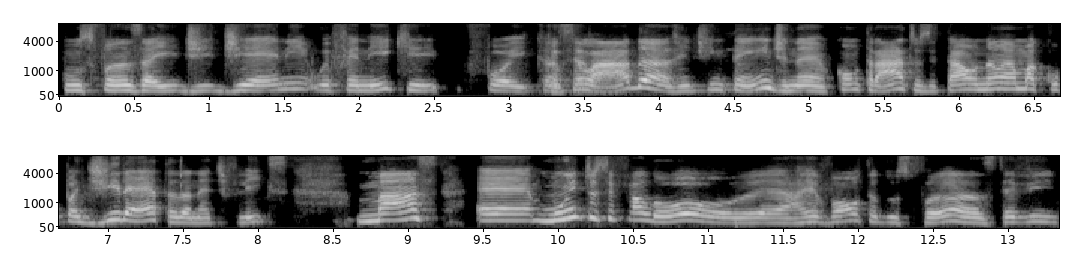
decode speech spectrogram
com os fãs aí de, de Anne with Annie, que foi cancelada, a gente entende, né, contratos e tal, não é uma culpa direta da Netflix, mas é, muito se falou, é, a revolta dos fãs, teve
